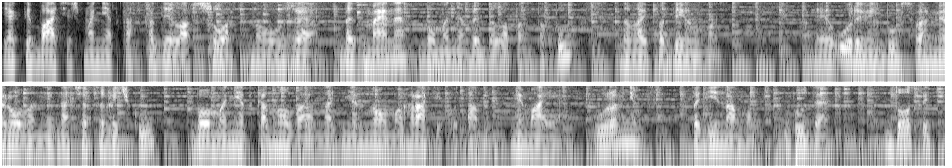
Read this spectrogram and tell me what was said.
Як ти бачиш, монетка сходила в шорт, але вже без мене, бо мене вибило по стопу. Давай подивимось. Е, Уровень був сформірований на часовичку, бо монетка нова на дневному графіку там немає уровнів. Тоді нам буде досить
